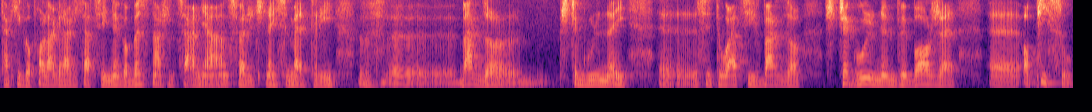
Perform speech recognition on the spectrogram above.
takiego pola grawitacyjnego bez narzucania sferycznej symetrii w bardzo szczególnej sytuacji, w bardzo szczególnym wyborze E, opisu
